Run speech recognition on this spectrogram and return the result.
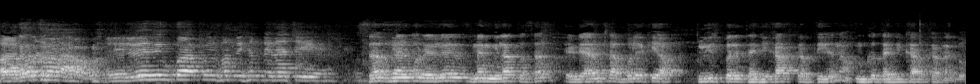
रेलवे भी ऊपर आपको इन्फॉर्मेशन देना चाहिए। सर मेरे को रेलवे में मिला था सर एडीएम साहब बोले कि आप पुलिस पहले तहकीकात करती है ना उनको तहकीकात करने दो।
